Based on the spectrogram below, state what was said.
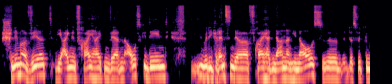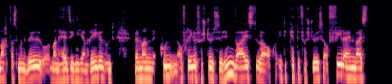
schlimmer wird. Die eigenen Freiheiten werden ausgedehnt über die Grenzen der Freiheiten der anderen hinaus. Äh, das wird gemacht, was man will. Man hält sich nicht an Regeln. Und wenn man Kunden auf Regelverstöße hinweist oder auch Etiketteverstöße auf Fehler hinweist,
